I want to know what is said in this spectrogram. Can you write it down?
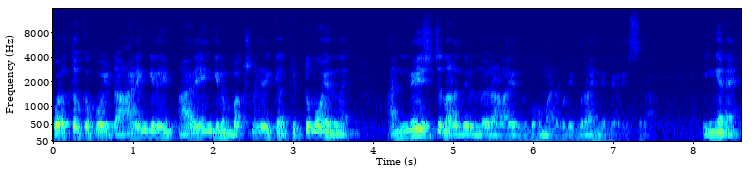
പുറത്തൊക്കെ പോയിട്ട് ആരെങ്കിലും ആരെയെങ്കിലും ഭക്ഷണം കഴിക്കാൻ കിട്ടുമോ എന്ന് അന്വേഷിച്ച് നടന്നിരുന്ന ഒരാളായിരുന്നു ബഹുമാനപ്പെട്ട ഇബ്രാഹിം നബി അലൈഹി സ്വലാം. ഇങ്ങനെ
